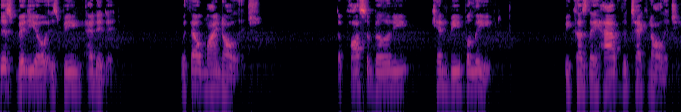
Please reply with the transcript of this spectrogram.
This video is being edited without my knowledge. The possibility can be believed because they have the technology.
